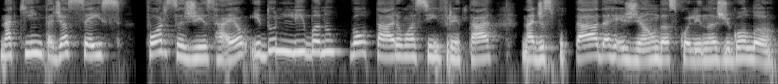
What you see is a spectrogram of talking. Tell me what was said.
Na quinta, dia 6, forças de Israel e do Líbano voltaram a se enfrentar na disputada região das colinas de Golã,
